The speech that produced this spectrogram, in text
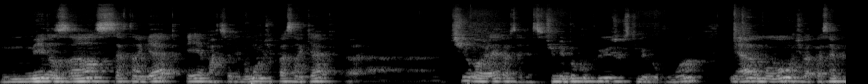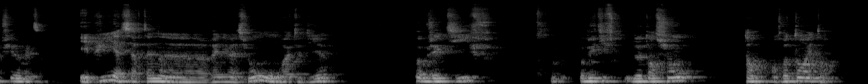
mais dans un certain gap, et à partir du moment où tu passes un cap, euh, tu relèves, c'est-à-dire si tu mets beaucoup plus ou si tu mets beaucoup moins, il y a un moment où tu vas passer un coup de fil au médecin. Et puis il y a certaines euh, réanimations où on va te dire objectif, objectif de tension, temps, entre temps et temps.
